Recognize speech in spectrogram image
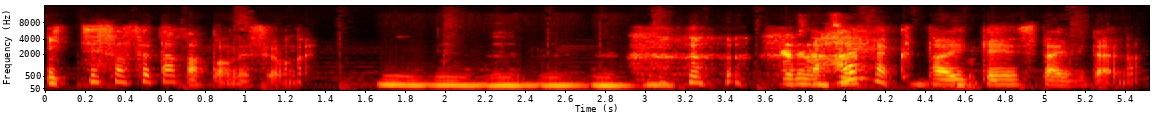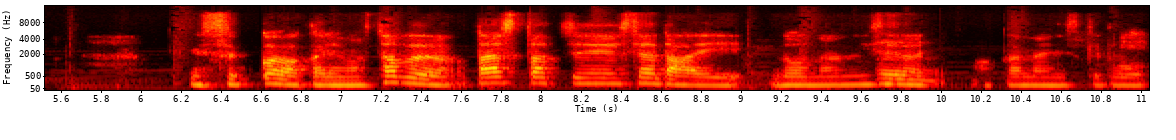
一致させたかったんですよね。早く体験したいみたいな。すっごいわかります。多分私たち世代の何世代かわかんないですけど、うん、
